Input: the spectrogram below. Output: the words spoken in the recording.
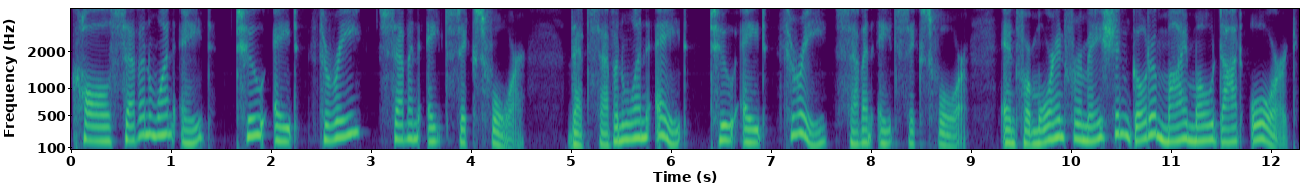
call 718 283 7864. That's 718 283 7864. And for more information, go to maimo.org.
